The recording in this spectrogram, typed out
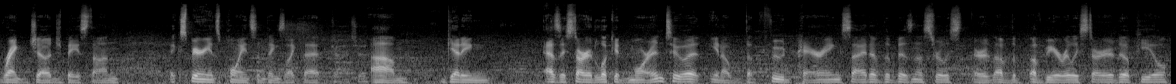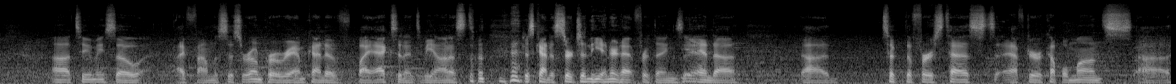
ranked judge based on experience points and things like that Gotcha. um, getting as I started looking more into it, you know, the food pairing side of the business really, or of the of beer really started to appeal uh, to me. So I found the Cicerone program kind of by accident, to be honest, just kind of searching the internet for things, Yeah. and uh, uh, took the first test after a couple months. Uh,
